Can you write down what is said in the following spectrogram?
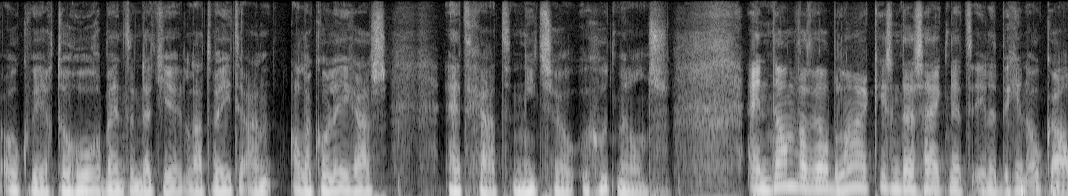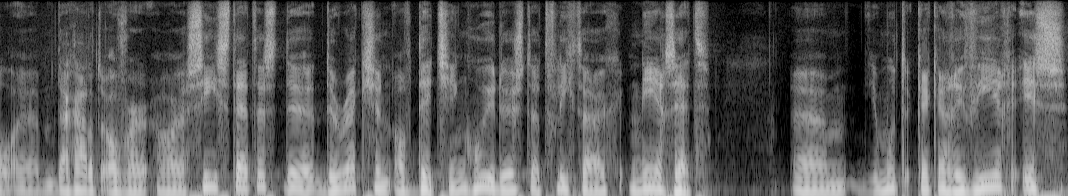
ook weer te horen bent en dat je laat weten aan alle collega's. Het gaat niet zo goed met ons. En dan wat wel belangrijk is, en daar zei ik net in het begin ook al, daar gaat het over sea status, de direction of ditching. Hoe je dus dat vliegtuig neerzet. Ehm, je moet, kijk, een rivier is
